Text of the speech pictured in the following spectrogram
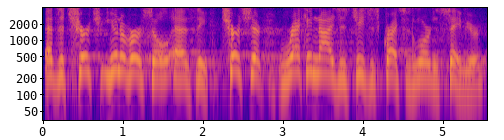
as a church universal, as the church that recognizes Jesus Christ as Lord and Savior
